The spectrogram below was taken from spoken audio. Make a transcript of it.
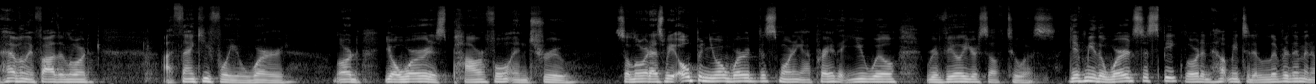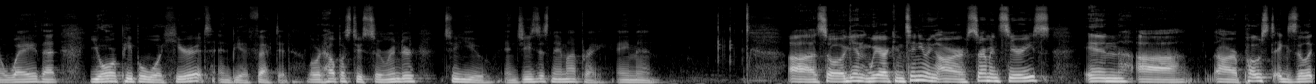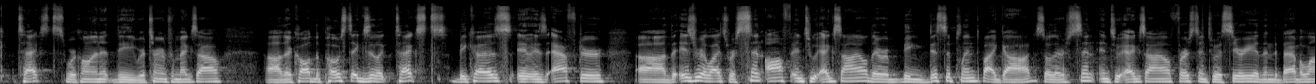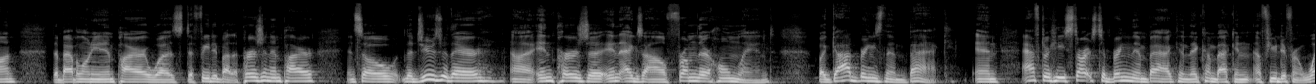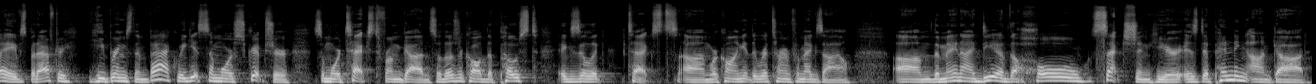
Heavenly Father, Lord, I thank you for your word. Lord, your word is powerful and true. So, Lord, as we open your word this morning, I pray that you will reveal yourself to us. Give me the words to speak, Lord, and help me to deliver them in a way that your people will hear it and be affected. Lord, help us to surrender to you. In Jesus' name I pray. Amen. Uh, so, again, we are continuing our sermon series in uh, our post exilic texts. We're calling it the Return from Exile. Uh, they're called the post exilic texts because it was after uh, the Israelites were sent off into exile. They were being disciplined by God. So they're sent into exile, first into Assyria, then to Babylon. The Babylonian Empire was defeated by the Persian Empire. And so the Jews are there uh, in Persia, in exile from their homeland. But God brings them back. And after he starts to bring them back, and they come back in a few different waves, but after he brings them back, we get some more scripture, some more text from God. And so those are called the post exilic texts. Um, we're calling it the return from exile. Um, the main idea of the whole section here is depending on God.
